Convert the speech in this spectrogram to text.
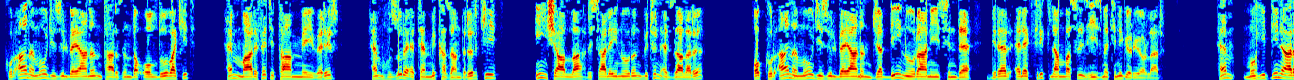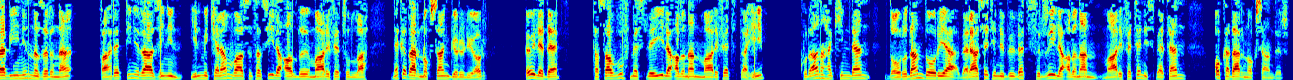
Kur'an-ı Mucizül Beyan'ın tarzında olduğu vakit hem marifeti tammeyi verir hem huzur-u etemmi kazandırır ki inşallah Risale-i Nur'un bütün eczaları o Kur'an-ı Mucizül Beyan'ın caddi nuranisinde birer elektrik lambası hizmetini görüyorlar. Hem Muhyiddin Arabi'nin nazarına Fahreddin Razi'nin ilmi kelam vasıtasıyla aldığı marifetullah ne kadar noksan görülüyor, öyle de tasavvuf mesleğiyle alınan marifet dahi Kur'an-ı Hakîm'den doğrudan doğruya veraset-i nübüvvet sırrıyla alınan marifete nispeten o kadar noksandır.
